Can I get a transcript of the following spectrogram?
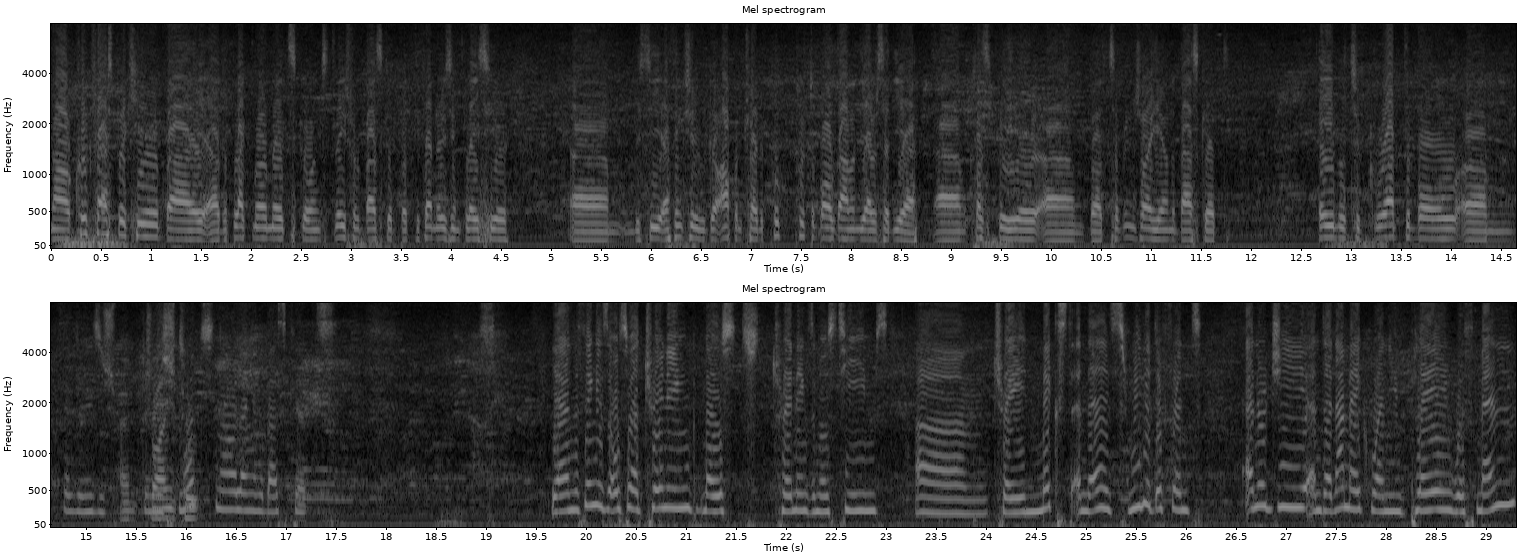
Now, quick fast break here by uh, the Black Mermaids going straight for the basket, but defender is in place here. Um, you see, I think she will go up and try to put, put the ball down on the other side. Yeah, um, classic play here, um, but Sabrina Shaw here on the basket, able to grab the ball. Um, Ja, Denise Sch- and trying to- now lying in the basket. Yeah, and the thing is also at training, most trainings and most teams um, train mixed, and then it's really different energy and dynamic when you play with men.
